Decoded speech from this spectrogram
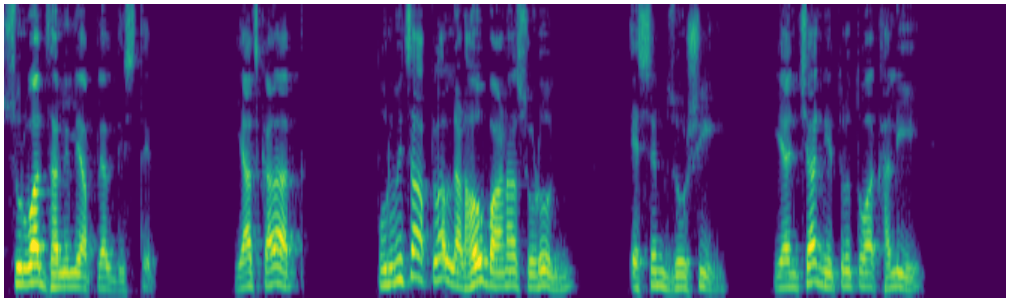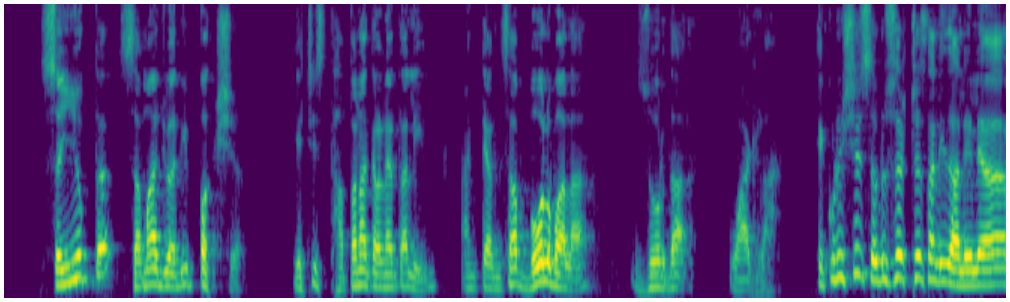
सुरुवात झालेली आपल्याला दिसते. याच काळात पूर्वीचा आपला लढाऊ बाणा सोडून एस एम जोशी यांच्या नेतृत्वाखाली संयुक्त समाजवादी पक्ष याची स्थापना करण्यात आली आणि त्यांचा बोलबाला जोरदार वाढला. एकोणीसशे सदुसष्ट साली झालेल्या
